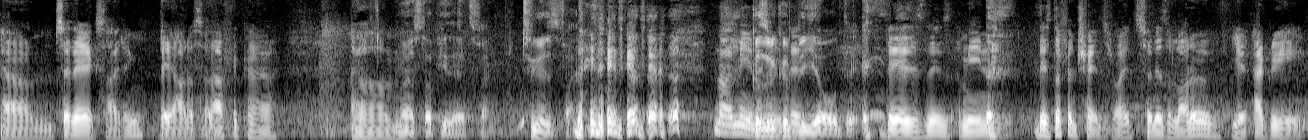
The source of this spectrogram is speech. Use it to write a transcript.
Um, so they're exciting. They're out of South Africa. I'm gonna stop you there. It's fine. Two is fine No, I mean because we I mean, could be here all day. there's there's I mean there's different trends, right? So there's a lot of your agri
